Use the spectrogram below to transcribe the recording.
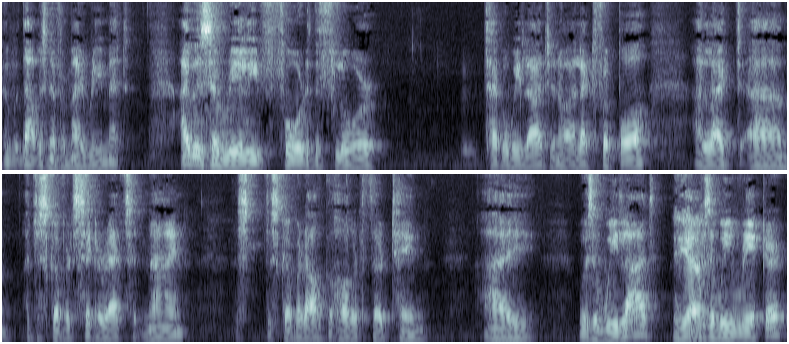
that was never my remit. I was a really four to the floor type of wee lad. You know, I liked football. I liked. Um, I discovered cigarettes at nine. dis- Discovered alcohol at thirteen. I was a wee lad. Yeah. I was a wee raker.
